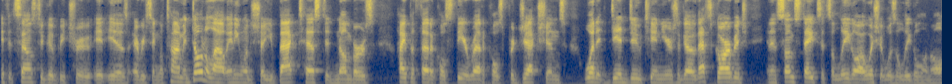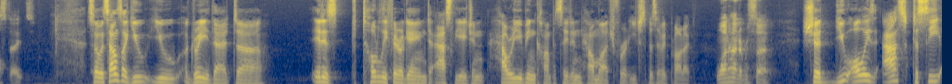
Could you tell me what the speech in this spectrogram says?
if it sounds too good to be true, it is every single time. And don't allow anyone to show you back tested numbers, hypotheticals, theoreticals, projections, what it did do 10 years ago. That's garbage. And in some states, it's illegal. I wish it was illegal in all states. So it sounds like you you agree that uh, it is totally fair game to ask the agent how are you being compensated and how much for each specific product. One hundred percent. Should you always ask to see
